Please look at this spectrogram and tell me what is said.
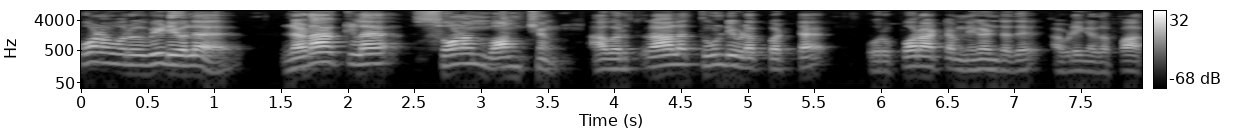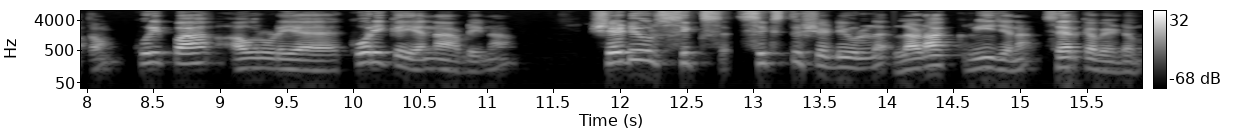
போன ஒரு வீடியோவில் லடாக்ல சோனம் வாங்சங் அவரால் தூண்டிவிடப்பட்ட ஒரு போராட்டம் நிகழ்ந்தது அப்படிங்கிறத பார்த்தோம். குறிப்பாக அவருடைய கோரிக்கை என்ன அப்படின்னா ஷெட்யூல் சிக்ஸ் சிக்ஸ்த் ஷெட்யூலில் லடாக் ரீஜனை சேர்க்க வேண்டும்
